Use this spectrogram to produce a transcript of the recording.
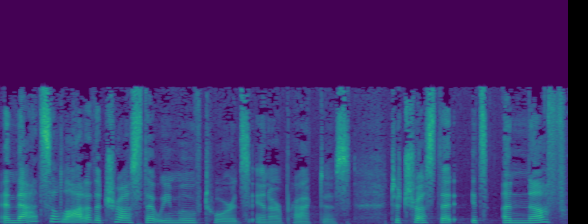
And that's a lot of the trust that we move towards in our practice to trust that it's enough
